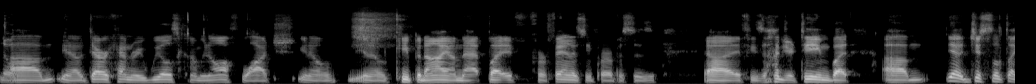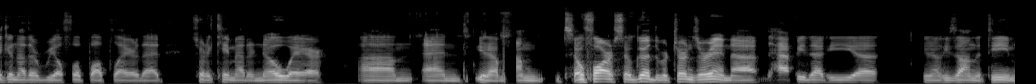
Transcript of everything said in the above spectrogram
No. Um, you know, Derrick Henry wheels coming off. Watch, you know, you know, keep an eye on that. But if for fantasy purposes, uh, if he's on your team, but um, yeah, just looked like another real football player that sort of came out of nowhere. Um, and you know, I'm so far so good. The returns are in. Uh, happy that he, uh, you know, he's on the team.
